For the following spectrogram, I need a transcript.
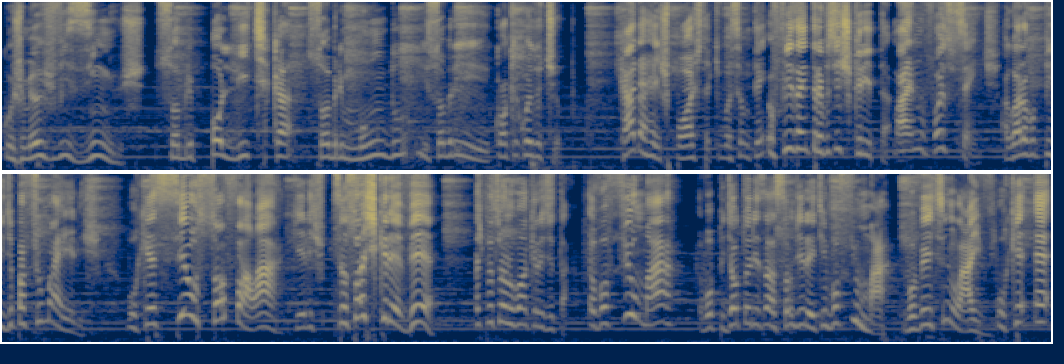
com os meus vizinhos sobre política, sobre mundo e sobre qualquer coisa do tipo. Cada resposta que você não tem. Eu fiz a entrevista escrita, mas não foi suficiente. Agora eu vou pedir pra filmar eles. Porque se eu só falar que eles. Se eu só escrever, as pessoas não vão acreditar. Eu vou filmar. Eu vou pedir autorização direitinho, vou filmar. Vou ver isso em live. Porque é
